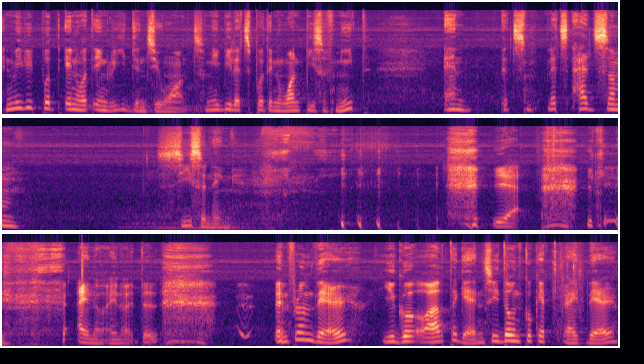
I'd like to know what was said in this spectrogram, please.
and maybe put in what ingredients you want. So maybe let's put in one piece of meat, and let's let's add some seasoning. yeah, I know, I know. And from there, you go out again. So you don't cook it right there.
